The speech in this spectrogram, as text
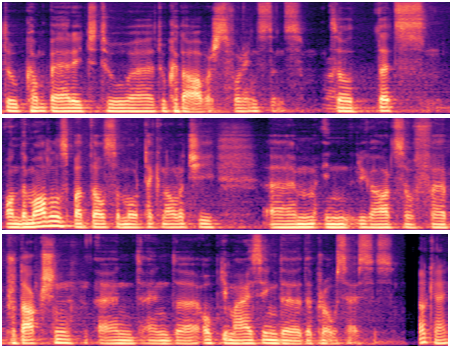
to compare it to, uh, to cadavers, for instance. So that's on the models, but also more technology um, in regards of uh, production and, and uh, optimizing the, the processes. Okay.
